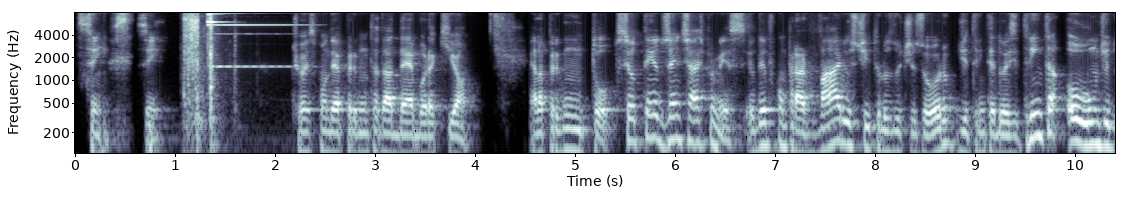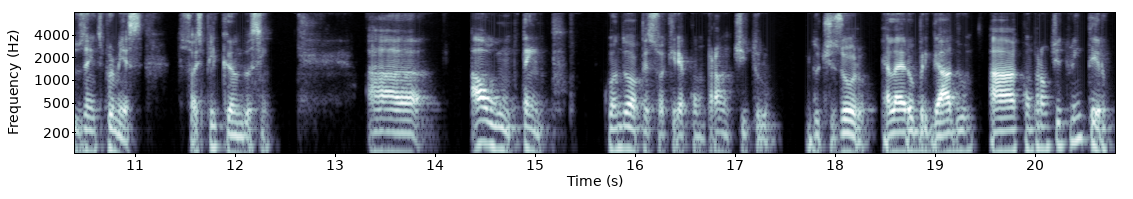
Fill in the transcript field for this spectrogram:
Sim, sim. Deixa eu responder a pergunta da Débora aqui, ó. Ela perguntou: se eu tenho 200 reais por mês, eu devo comprar vários títulos do Tesouro de 32 e 30 ou um de 200 por mês? Só explicando assim. há algum tempo, quando a pessoa queria comprar um título do Tesouro, ela era obrigado a comprar um título inteiro.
